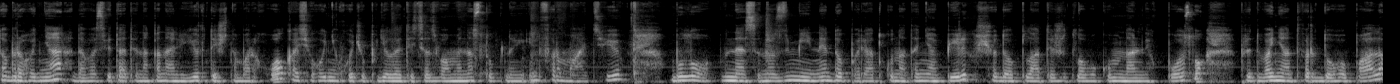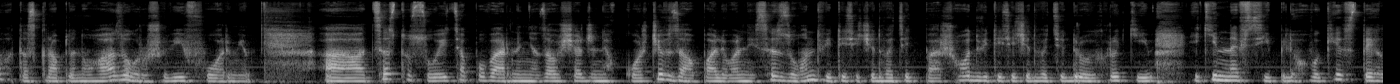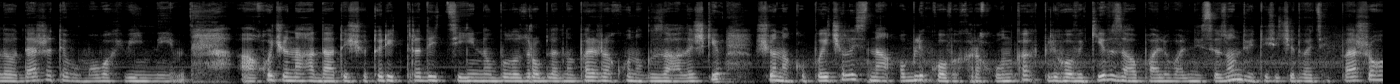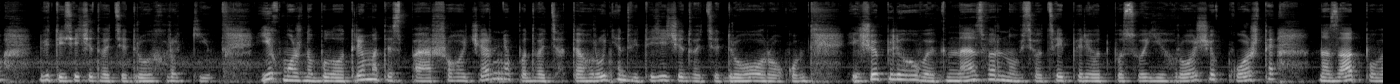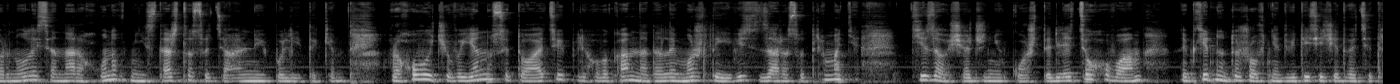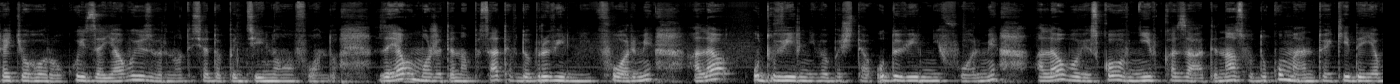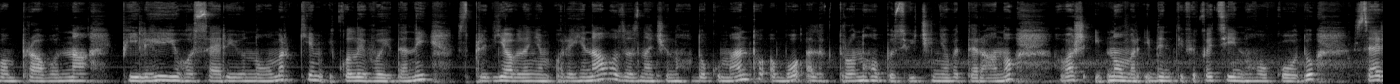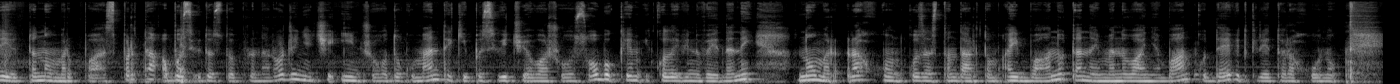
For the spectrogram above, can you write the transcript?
Доброго дня, рада вас вітати на каналі Юридична Барахолка. Сьогодні хочу поділитися з вами наступною інформацією. Було внесено зміни до порядку надання пільг щодо оплати житлово-комунальних послуг, придбання твердого палива та скрапленого газу у грошовій формі. Це стосується повернення заощаджених коштів за опалювальний сезон 2021-2022 років, які не всі пільговики встигли одержати в умовах війни. Хочу нагадати, що торік традиційно було зроблено перерахунок залишків, що накопичились на облікових рахунках пільговиків за опалювальний сезон 2021-2022 років. Їх можна було отримати з 1 червня по 20 грудня 2022 року. Якщо пільговик не звернувся у цей період по свої гроші, кошти назад повернулися на рахунок Міністерства соціальної політики. Враховуючи воєнну ситуацію, пільговикам надали можливість зараз отримати ті заощаджені кошти. Для цього вам необхідно до жовтня 2023 року із заявою звернутися до пенсійного фонду. Заяву можете написати в добровільній формі, але у довільній, вибачте, у довільній формі, але обов'язково в ній вказати назву документу, який дає вам право на пільги, його серію, номер, ким і коли виданий, з пред'явленням оригіналу зазначеного документу або електронного посвідчення ветерану, ваш номер ідентифікаційного коду, серію та номер паспорта або свідоцтво про народження чи іншого документа, який посвідчує вашу особу, ким і коли він виданий, номер рахунку за стандартом Айбану та найменування банку, де відкрито рахунок.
